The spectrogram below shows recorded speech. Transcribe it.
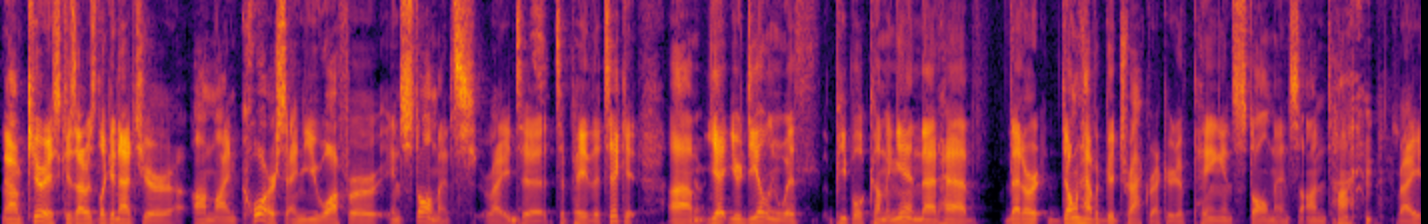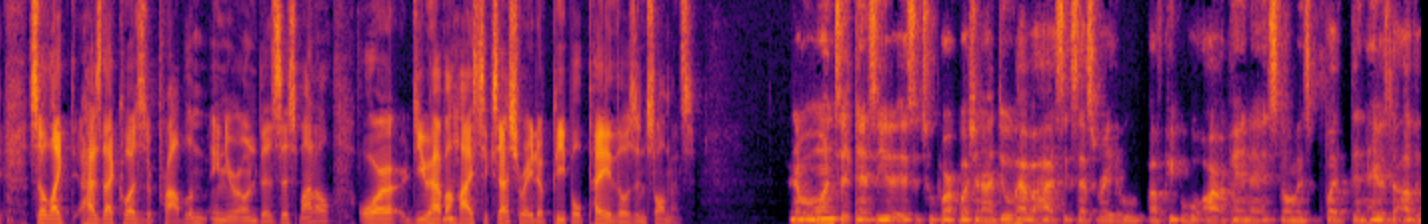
Now I'm curious because I was looking at your online course and you offer installments, right, yes. to to pay the ticket. Um, yep. Yet you're dealing with people coming in that have that are don't have a good track record of paying installments on time, right? So like, has that caused a problem in your own business model, or do you have a mm-hmm. high success rate of people pay those installments? Number one to answer you it's a two-part question. I do have a high success rate who, of people who are paying the installments but then here's the other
